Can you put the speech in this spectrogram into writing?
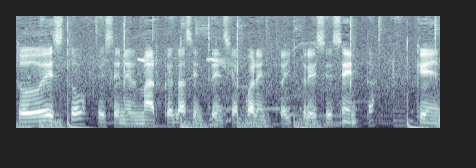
Todo esto pues, en el marco de la sentencia 4360 que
